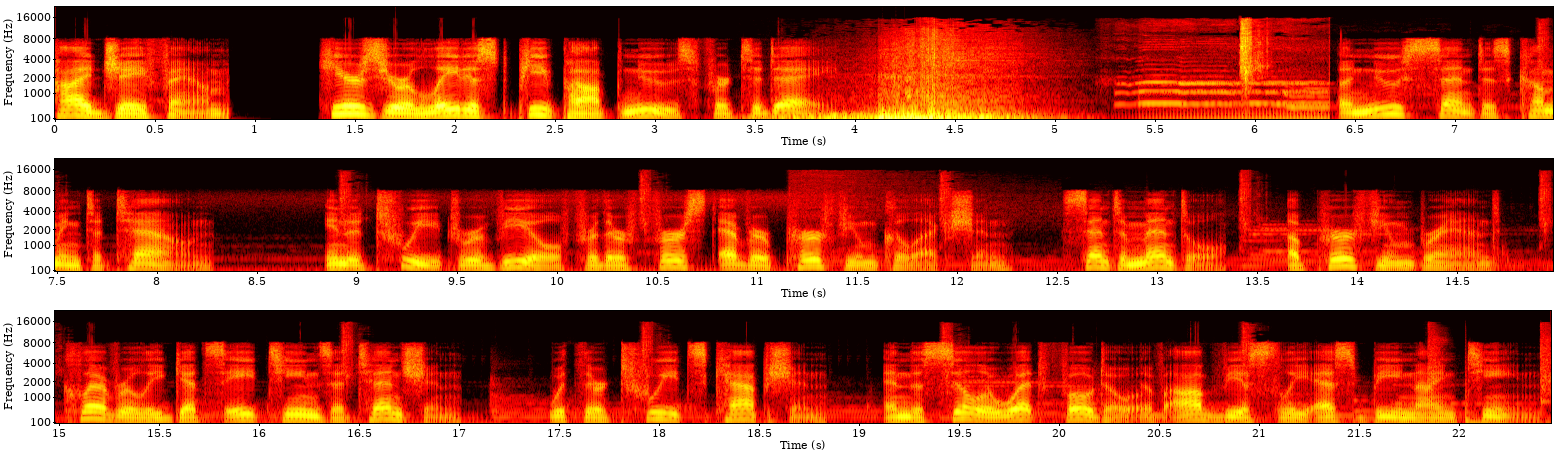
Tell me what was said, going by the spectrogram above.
Hi JFam. Here's your latest P-pop news for today. A new scent is coming to town. In a tweet reveal for their first ever perfume collection, Sentimental, a perfume brand, cleverly gets A'TIN's attention, with their tweet's caption, and the silhouette photo of obviously SB19.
